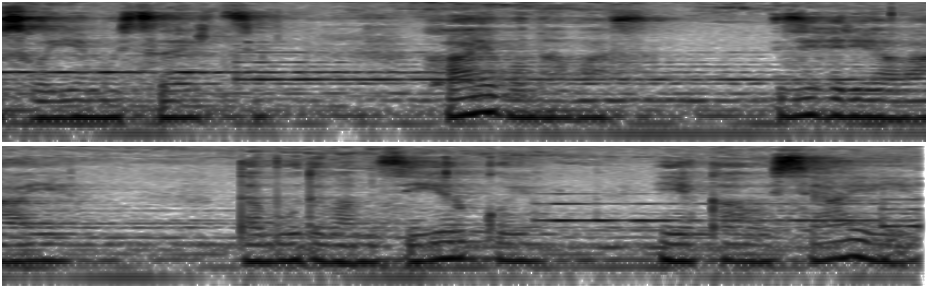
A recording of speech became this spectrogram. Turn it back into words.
у своєму серці, хай вона вас зігріває та буде вам зіркою, яка осяює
